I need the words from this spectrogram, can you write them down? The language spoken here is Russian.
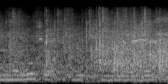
лучше, лучше.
